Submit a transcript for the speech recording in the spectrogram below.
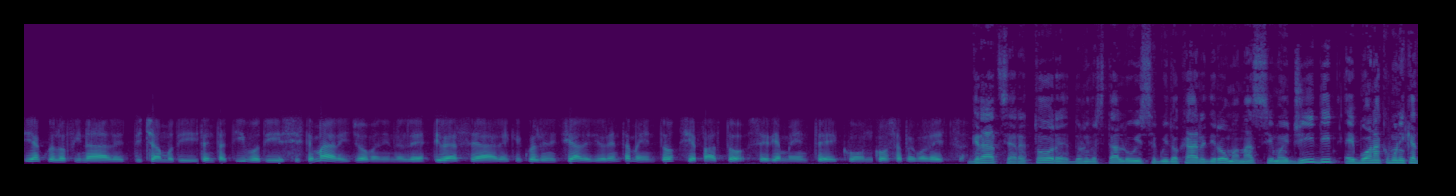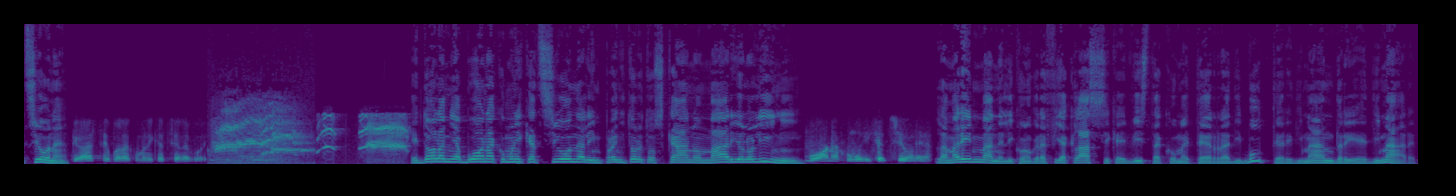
sia quello finale, diciamo di tentativo di sistemare i giovani nelle diverse aree, che quello iniziale di orientamento, sia fatto seriamente e con consapevolezza. Grazie al rettore dell'Università Luis Guido Carli di Roma, Massimo Egidi e buona comunicazione. Grazie e buona comunicazione a voi. E do la mia buona comunicazione all'imprenditore toscano Mario Lolini. Buona comunicazione. La Maremma nell'iconografia classica è vista come terra di butteri, di mandri e di mare.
